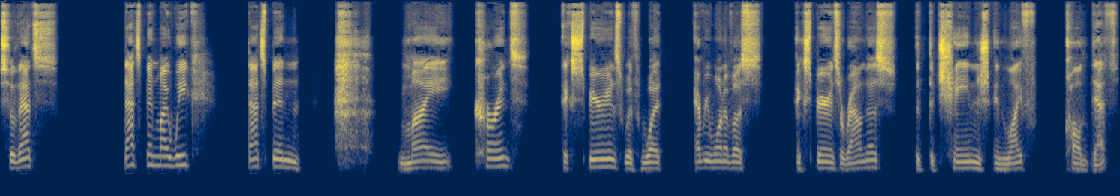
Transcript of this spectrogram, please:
So that's, that's been my week. That's been my current experience with what every one of us experience around us, the, the change in life called death,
